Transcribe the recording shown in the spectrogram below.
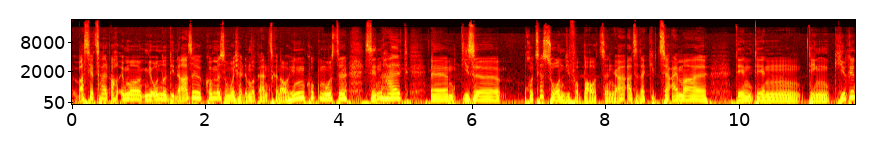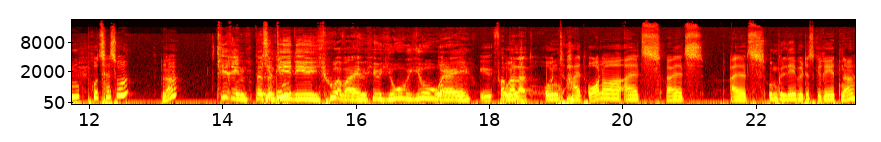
was jetzt halt auch immer mir unter die Nase gekommen ist und wo ich halt immer ganz genau hingucken musste, sind halt ähm, diese Prozessoren, die verbaut sind. Ja? Also da gibt es ja einmal den, den, den Kirin-Prozessor. Ne? Kirin, das Kirin? sind die, die Huawei, Huawei verballert. Und, und halt Honor als, als als umgelabeltes Gerät, ne?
